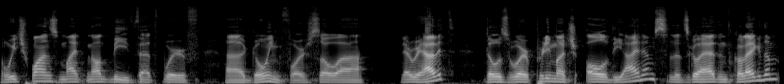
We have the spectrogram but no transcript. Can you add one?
and which ones might not be that worth uh, going for. So uh, there we have it. Those were pretty much all the items. Let's go ahead and collect them.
